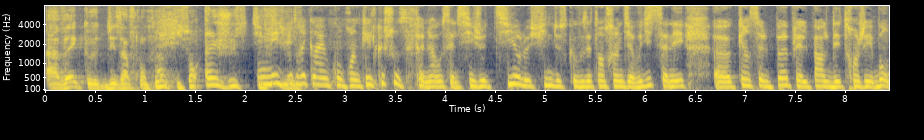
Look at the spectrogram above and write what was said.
avec euh, des affrontements qui sont injustifiés. Mais je voudrais quand même comprendre quelque chose, Fabien Roussel. Si je tire le fil de ce que vous êtes en train de dire, vous dites que ça n'est euh, qu'un seul peuple, elle parle d'étrangers. Bon,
